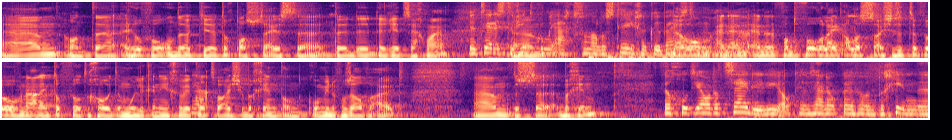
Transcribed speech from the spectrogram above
Um, want uh, heel veel ontdek je toch pas tijdens de, de, de, de rit, zeg maar. Ja, tijdens de rit um, kom je eigenlijk van alles tegen, kun je Daarom. En, en, en, van tevoren lijkt alles, als je er te veel over nadenkt, toch veel te groot en moeilijk en ingewikkeld. Terwijl als je begint, dan kom je er vanzelf uit. Um, dus uh, begin. Heel goed, ja, want dat zeiden jullie ook. We zeiden ook even aan het begin uh,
